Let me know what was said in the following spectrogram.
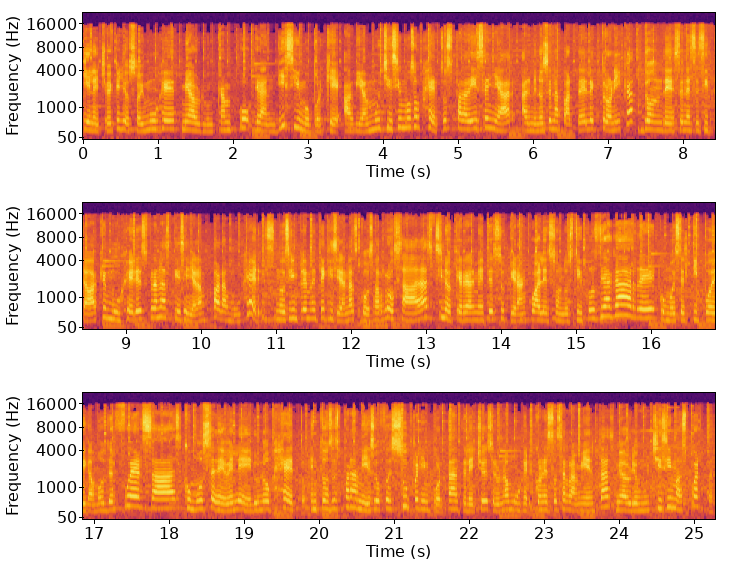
Y el hecho de que yo soy mujer me abrió un campo grandísimo porque había muchísimos objetos para diseñar, al menos en la parte de electrónica, donde se necesitaba que mujeres fueran las que diseñaran para mujeres, no simplemente quisieran las cosas rosadas, sino que realmente supieran cuáles son los tipos de agarre, cómo es el tipo, digamos, de fuerzas, cómo se debe leer un objeto. Entonces para mí eso fue súper importante, el hecho de ser una mujer mujer con estas herramientas me abrió muchísimas puertas.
